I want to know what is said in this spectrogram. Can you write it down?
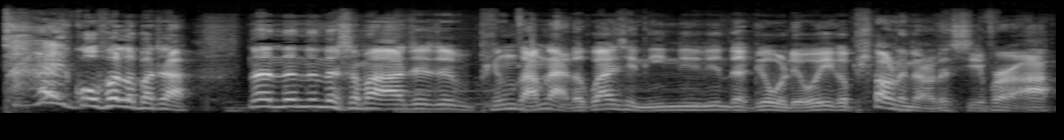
太过分了吧这？那那那那什么啊？这这凭咱们俩的关系，你你你得给我留一个漂亮点的媳妇儿啊！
